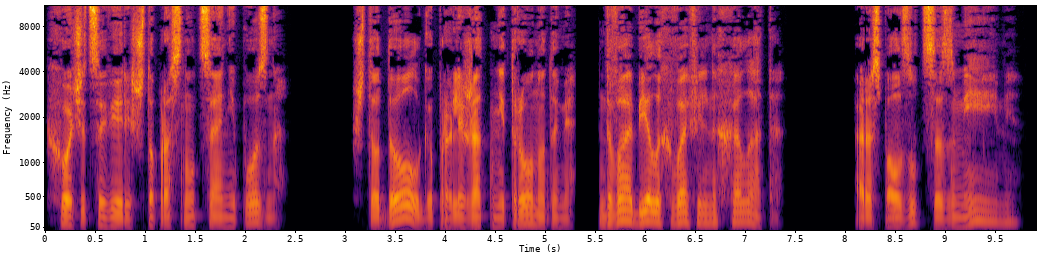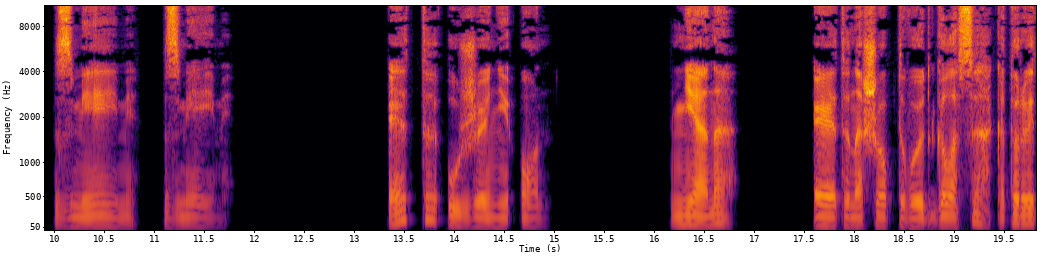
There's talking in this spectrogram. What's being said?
хочется верить, что проснутся они поздно, что долго пролежат нетронутыми два белых вафельных халата, расползутся змеями, змеями, змеями. это уже не он. Не она. Это нашептывают голоса, которые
